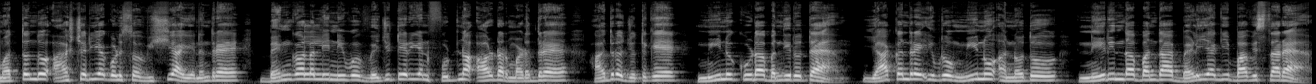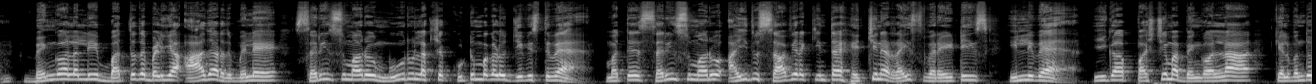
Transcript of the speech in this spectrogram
ಮತ್ತೊಂದು ಆಶ್ಚರ್ಯಗೊಳಿಸೋ ವಿಷಯ ಏನಂದ್ರೆ, ಬೆಂಗಾಲಲ್ಲಿ ನೀವು ವೆಜಿಟೇರಿಯನ್ ಫುಡ್ನ ಆರ್ಡರ್ ಮಾಡಿದ್ರೆ ಅದರ ಜೊತೆಗೆ ಮೀನು ಕೂಡ ಬಂದಿರುತ್ತೆ. ಯಾಕಂದ್ರೆ ಇವರು ಮೀನು ಅನ್ನೋದು ನೀರಿಂದ ಬಂದ ಬೆಳೆಯಾಗಿ ಭಾವಿಸ್ತಾರೆ. ಬೆಂಗಾಲಲ್ಲಿ ಭತ್ತದ ಬೆಳೆಯ ಆಧಾರದ ಮೇಲೆ ಸರಿಸುಮಾರು ಮೂರು ಲಕ್ಷ ಕುಟುಂಬಗಳು ಜೀವಿಸ್ತಿವೆ. ಮತ್ತೆ ಸರಿಸುಮಾರು ಐದು ಸಾವಿರಕ್ಕಿಂತ ಹೆಚ್ಚಿನ ರೈಸ್ ವೆರೈಟೀಸ್ ಇಲ್ಲಿವೆ. ಈಗ ಪಶ್ಚಿಮ ಬೆಂಗಾಲ್ನ ಕೆಲವೊಂದು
